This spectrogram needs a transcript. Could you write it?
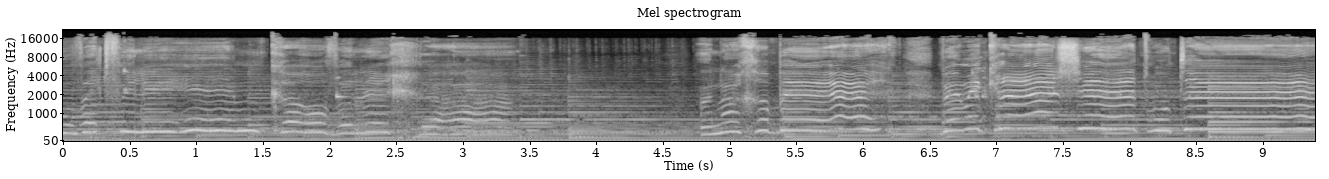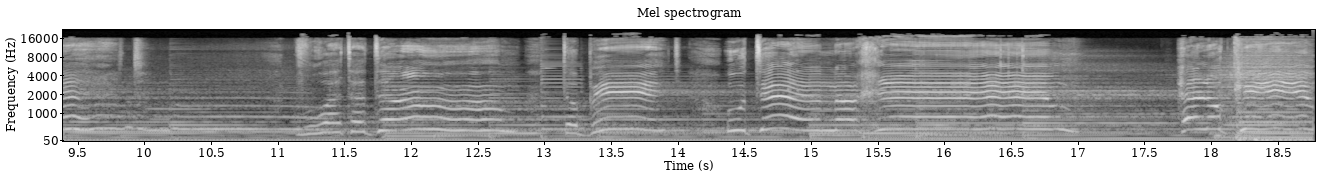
ובתפילים קרוב אליך. אנחבק במקרה שתמוטט. גבורת הדם תביט ותנחם. אלוקים,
